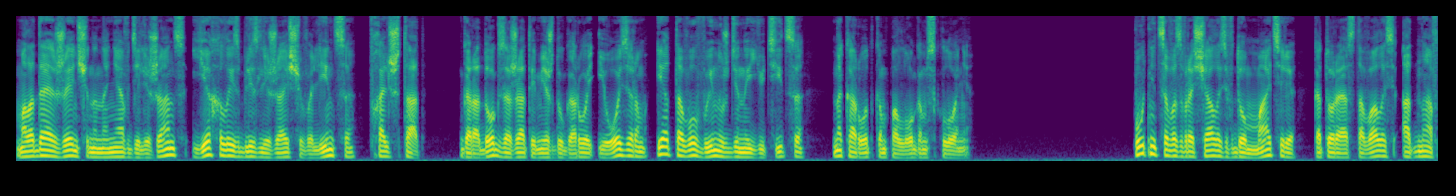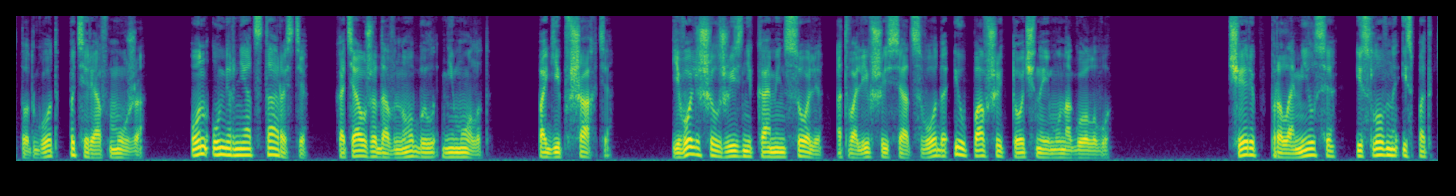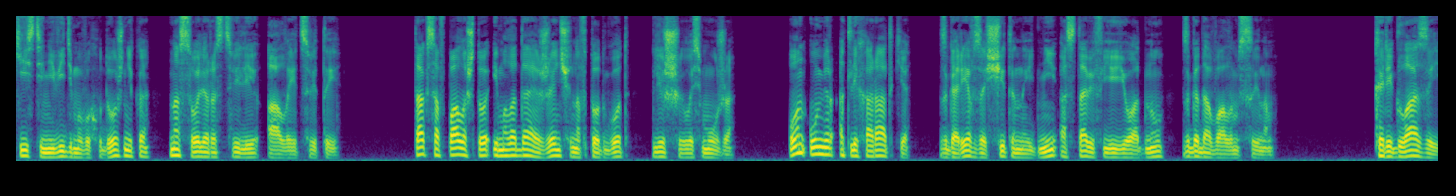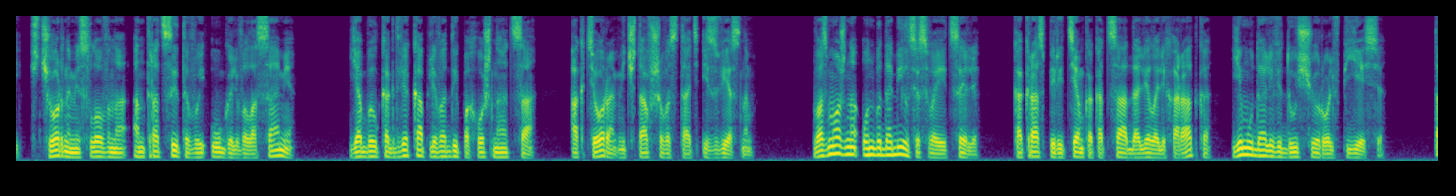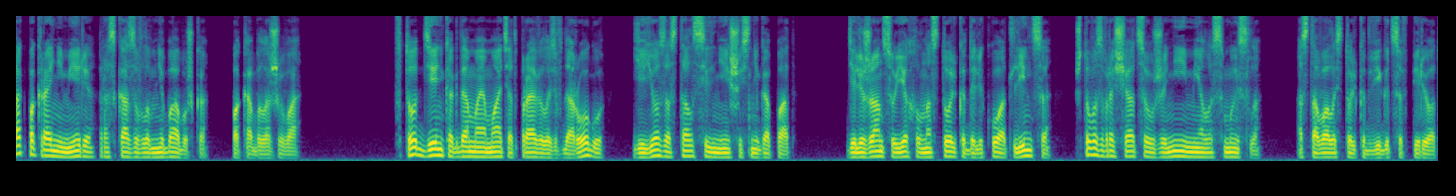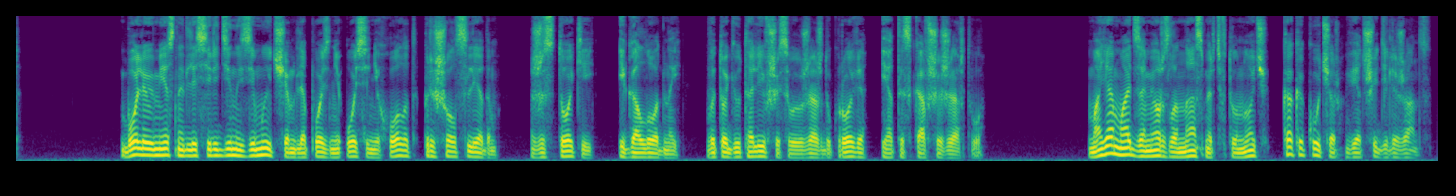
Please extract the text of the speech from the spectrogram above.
Молодая женщина, наняв дилижанс, ехала из близлежащего Линца в Хальштадт, городок, зажатый между горой и озером и оттого вынужденный ютиться на коротком пологом склоне. Путница возвращалась в дом матери, которая оставалась одна в тот год, потеряв мужа. Он умер не от старости, хотя уже давно был не молод погиб в шахте. Его лишил жизни камень соли, отвалившийся от свода и упавший точно ему на голову. Череп проломился, и словно из-под кисти невидимого художника на соли расцвели алые цветы. Так совпало, что и молодая женщина в тот год лишилась мужа. Он умер от лихорадки, сгорев за считанные дни, оставив ее одну с годовалым сыном. Кореглазый, с черными, словно антрацитовый уголь волосами, я был как две капли воды похож на отца, актера, мечтавшего стать известным. Возможно, он бы добился своей цели. Как раз перед тем, как отца одолела лихорадка, ему дали ведущую роль в пьесе. Так, по крайней мере, рассказывала мне бабушка, пока была жива. В тот день, когда моя мать отправилась в дорогу, ее застал сильнейший снегопад. Дилижанс уехал настолько далеко от Линца, что возвращаться уже не имело смысла, оставалось только двигаться вперед. Более уместный для середины зимы, чем для поздней осени холод, пришел следом, жестокий и голодный, в итоге утоливший свою жажду крови и отыскавший жертву. Моя мать замерзла насмерть в ту ночь, как и кучер, ведший дилижанс.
